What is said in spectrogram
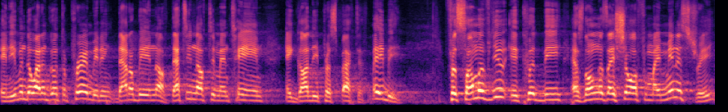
and even though I don't go to prayer meeting, that'll be enough. That's enough to maintain a godly perspective. Maybe. For some of you, it could be as long as I show up for my ministry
